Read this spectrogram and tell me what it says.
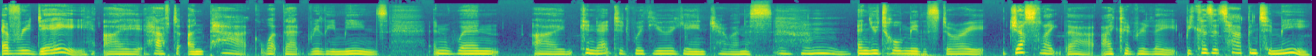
every day I have to unpack what that really means. And when I connected with you again, Chawanis, and you told me the story, just like that, I could relate because it's happened to me.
